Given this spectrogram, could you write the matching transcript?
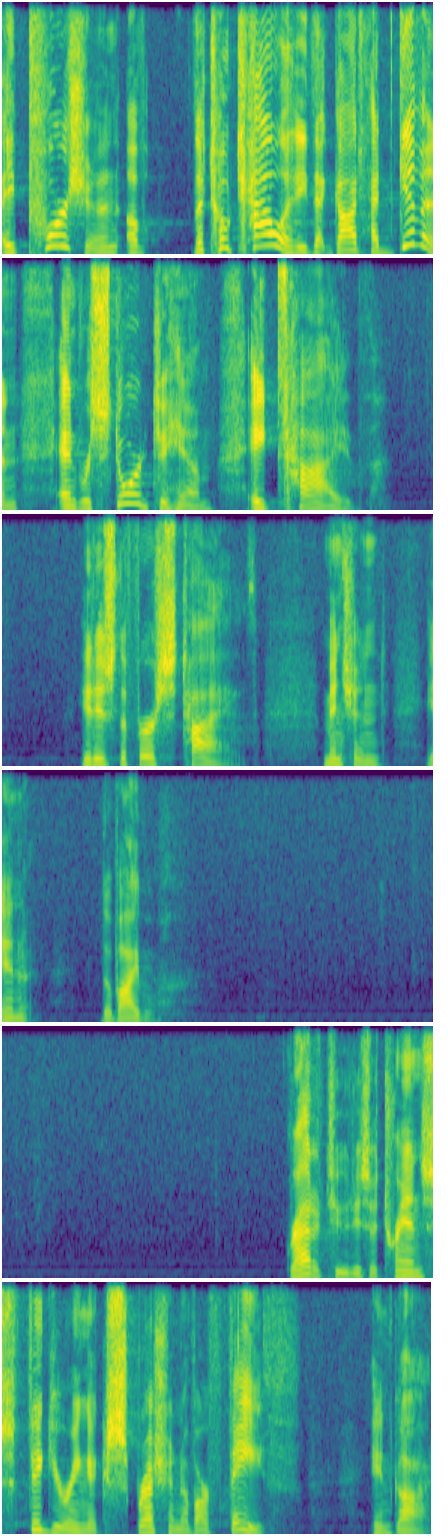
a portion of the totality that God had given and restored to him, a tithe. It is the first tithe mentioned in the Bible. Gratitude is a transfiguring expression of our faith in God.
